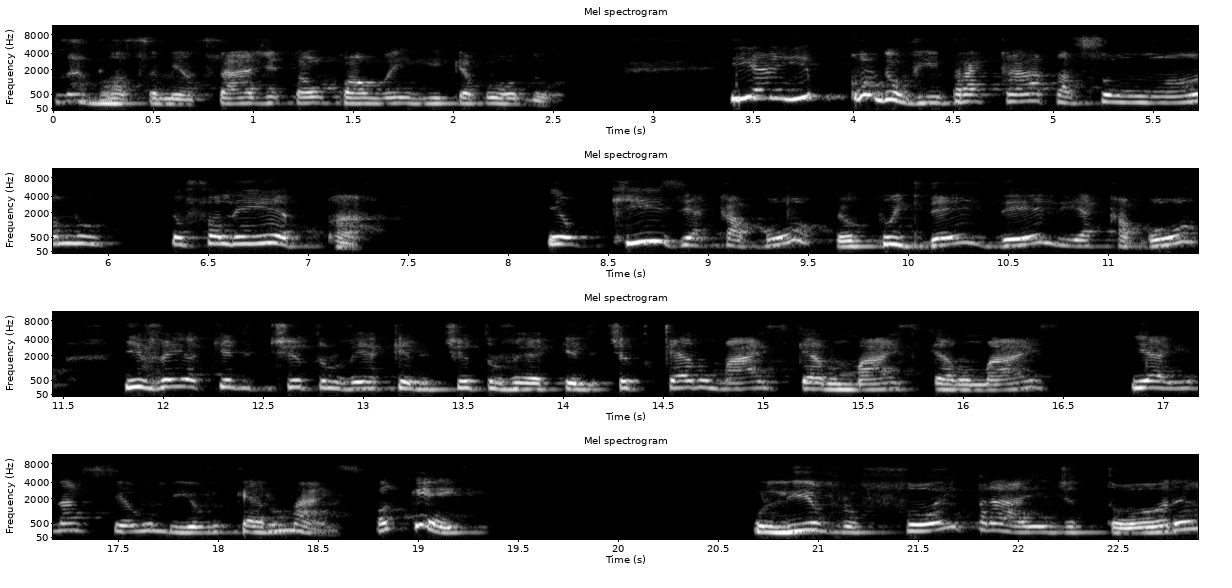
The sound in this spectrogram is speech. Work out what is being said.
na nossa mensagem, tal qual o Henrique abordou. E aí, quando eu vim para cá, passou um ano, eu falei, epa, eu quis e acabou, eu cuidei dele e acabou, e veio aquele título, veio aquele título, veio aquele título, quero mais, quero mais, quero mais, e aí nasceu o livro Quero Mais. Ok. O livro foi para a editora,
